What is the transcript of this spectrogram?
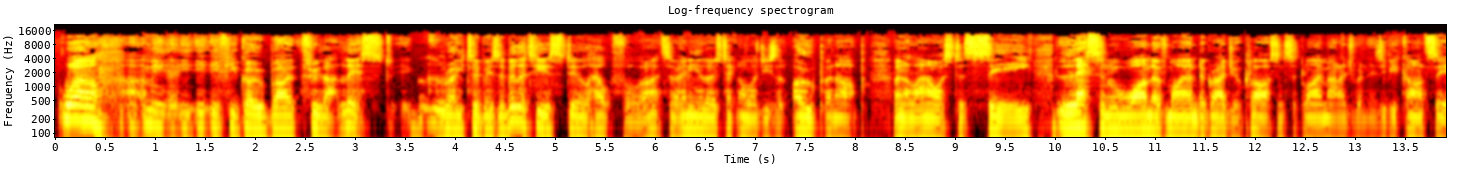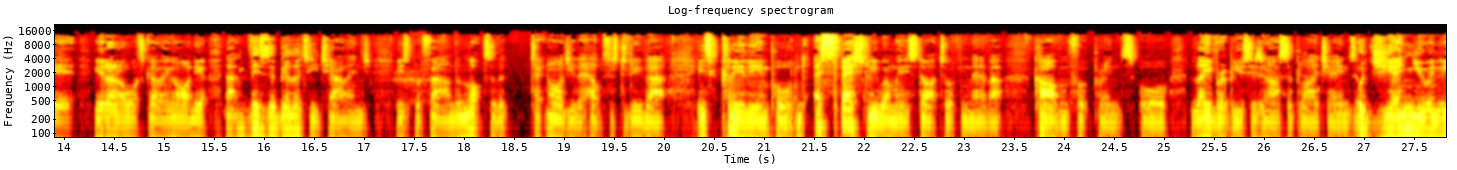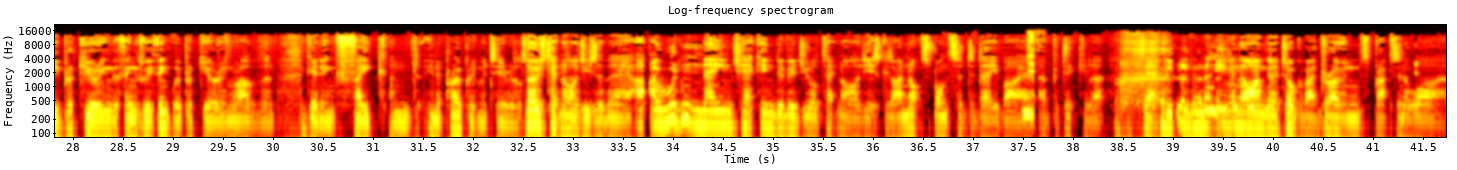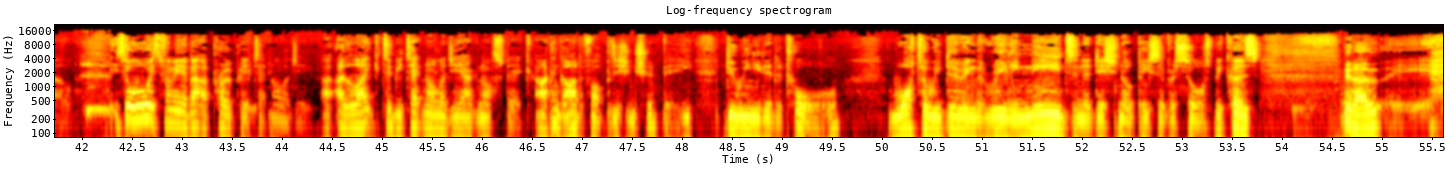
Well, I mean, if you go by through that list, mm-hmm. greater visibility is still helpful, right? So any of those technologies that open up and allow us to see. Lesson one of my undergraduate class in supply management is if you can't see it, you don't know what's going on. You, that visibility challenge is profound, and lots of the technology that helps us to do that is clearly important, especially when we start talking then about carbon footprints or labor abuses in our supply chains or genuinely procuring the things we think we're procuring rather than getting fake and inappropriate materials. Those technologies are there. I, wouldn't name check individual technologies because I'm not sponsored today by a, a particular tech, even, even though I'm going to talk about drones perhaps in a while. It's always for me about appropriate technology. I, I like to be technology agnostic. I think our default position should be do we need it at all? What are we doing that really needs an additional piece of resource? Because, you know,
